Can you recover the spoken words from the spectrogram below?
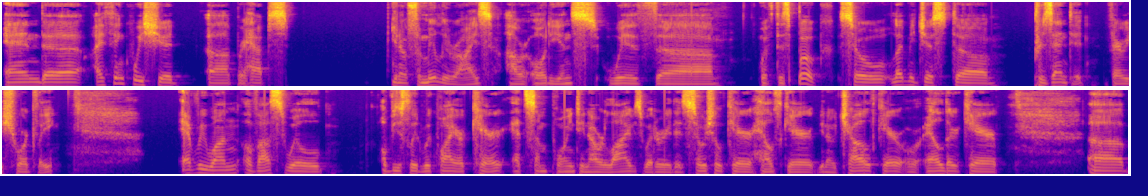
And uh, I think we should uh, perhaps, you know, familiarize our audience with uh, with this book. So let me just uh, presented very shortly. Every one of us will obviously require care at some point in our lives, whether it is social care, healthcare, you know, child care or elder care. Uh,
